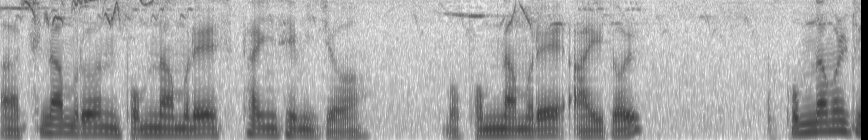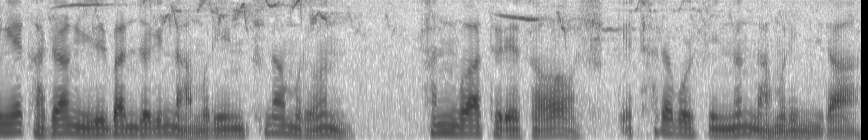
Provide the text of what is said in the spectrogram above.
아, 취나물은 봄나물의 스타인 셈이죠. 뭐 봄나물의 아이돌. 봄나물 중에 가장 일반적인 나물인 취나물은 산과 들에서 쉽게 찾아볼 수 있는 나물입니다.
